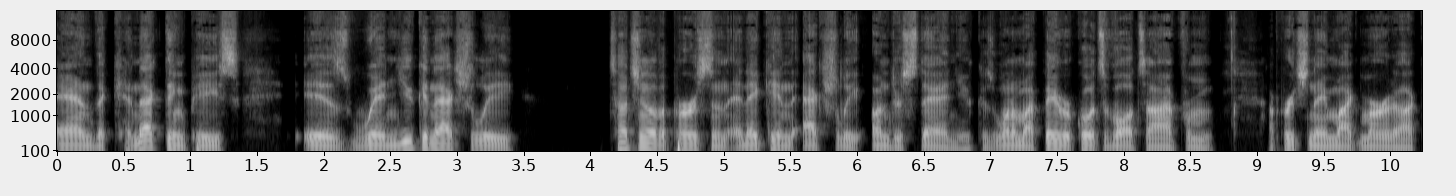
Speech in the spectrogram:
And the connecting piece is when you can actually touch another person and they can actually understand you. Because one of my favorite quotes of all time from a preacher named Mike Murdock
